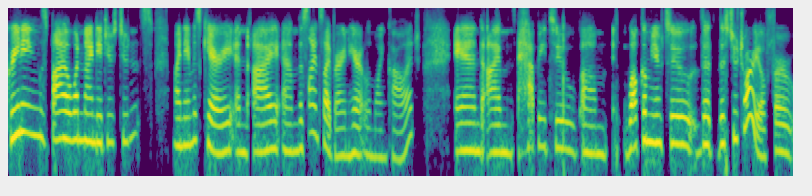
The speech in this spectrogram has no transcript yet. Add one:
Greetings, Bio 192 students. My name is Carrie and I am the science librarian here at Le Moyne College. And I'm happy to um, welcome you to the, this tutorial for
